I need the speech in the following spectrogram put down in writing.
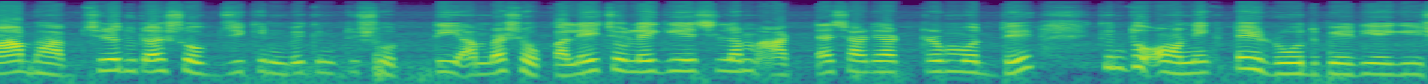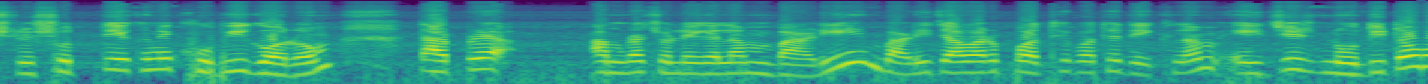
মা ভাবছিল দুটো সবজি কিনবে, কিন্তু সত্যি আমরা সকালেই চলে গিয়েছিলাম আটটা, সাড়ে আটটার মধ্যে। কিন্তু অনেকটাই রোদ বেরিয়ে গিয়েছিল। সত্যি এখানে খুবই গরম। তারপরে আমরা চলে গেলাম বাড়ি। বাড়ি যাওয়ার পথে পথে দেখলাম এই যে নদীটাও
